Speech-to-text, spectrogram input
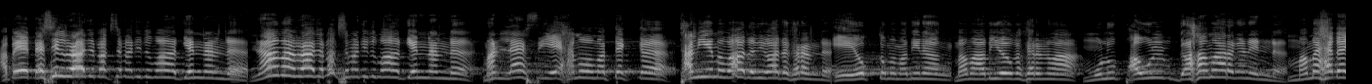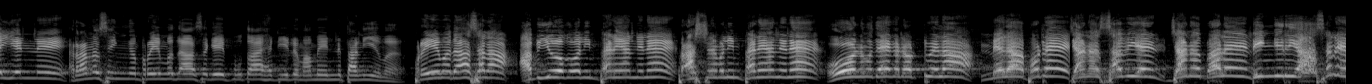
අපේ බැසිල් රාජපක්ෂ මැතිතුමාත් ගෙන්න්නන්න. නාමල් රාජපක්ෂ මැතිතුමාත් ගෙන්න්නන්න. මන් ලෑස්තියේ හැමෝමත් එක්ක තනියම වාද විවාද කරන්න. ඒ ඔක්කොම මදිනං මම අභියෝග කරනවා මුළු පවුල් ගහමාරගෙනෙන්ට. මම හැබැයි එන්නේ රණසිංහ ප්‍රේමදාසගේ පුතා හැටියට මම එන්න තනියම. ප්‍රේමදාසලා අභියෝගවලින් පැනයන්නේ නෑ ප්‍රශ්නවලින් පැනයන්නේ නෑ ඕනම දේකට ඔට්ටු වෙලා මෙලා පොටේ ජන සවියෙන් ජන බලයෙන් ඩිංගිරි ආසනය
